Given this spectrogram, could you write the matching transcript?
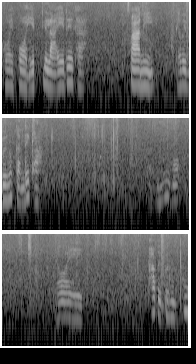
คอยพ่อเห็ดหลายๆเด้อค่ะปลานี่ เดี๋ยวไปเบิ่งน้ำกันเด้ค่ะ นี่บ่เดี๋ยวไอ้พาไปเบิ่งพู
